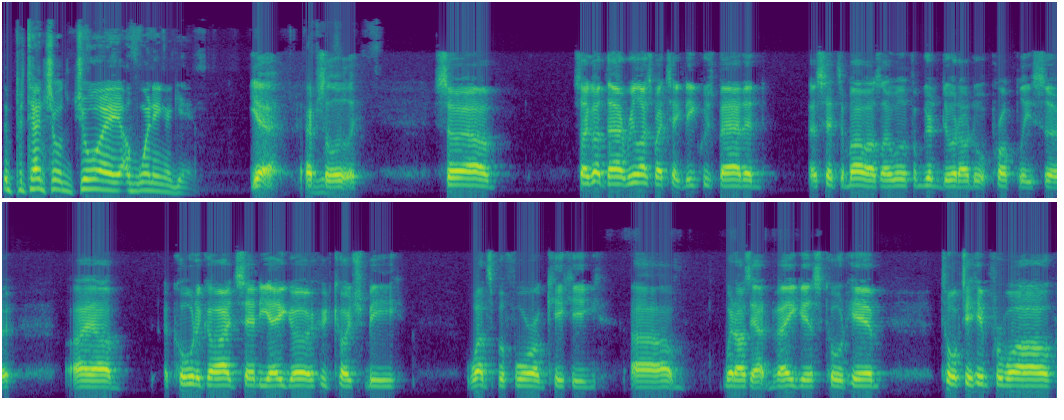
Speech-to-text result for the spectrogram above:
the potential joy of winning a game. Yeah, absolutely. So, um, so I got that. Realized my technique was bad, and I said to mom, I was like, "Well, if I'm going to do it, I'll do it properly." So, I um, I called a guy in San Diego who'd coached me once before on kicking um, when I was out in Vegas. Called him talked to him for a while,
